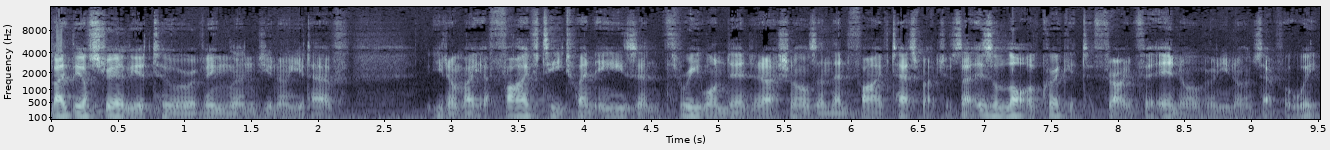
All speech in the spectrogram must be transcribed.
like the Australia tour of England, you know, you'd have. You know, might have five T20s and three one-day internationals, and then five Test matches. That is a lot of cricket to try and fit in over, you know, a separate week.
